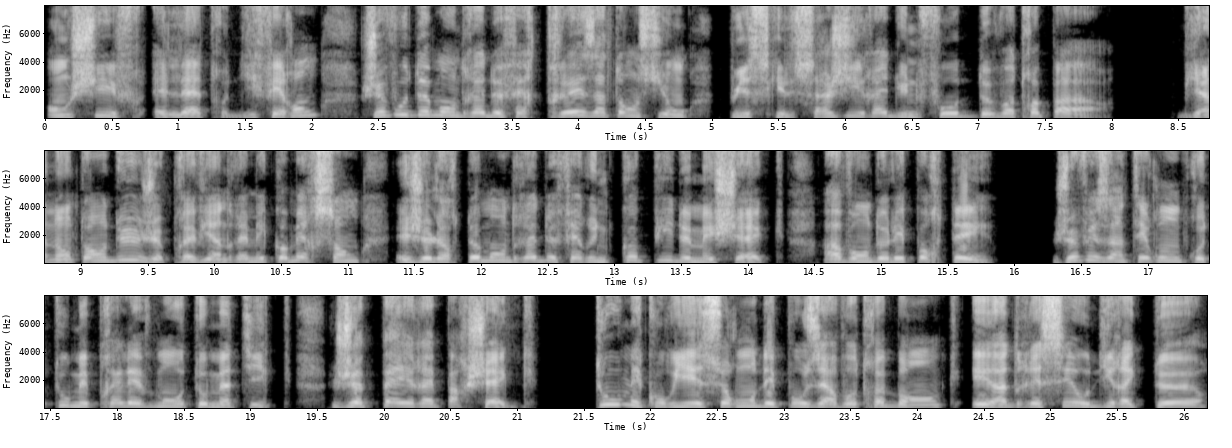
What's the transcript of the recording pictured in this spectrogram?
en chiffres et lettres différents, je vous demanderai de faire très attention, puisqu'il s'agirait d'une faute de votre part. Bien entendu, je préviendrai mes commerçants et je leur demanderai de faire une copie de mes chèques avant de les porter. Je vais interrompre tous mes prélèvements automatiques. Je payerai par chèque. Tous mes courriers seront déposés à votre banque et adressés au directeur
